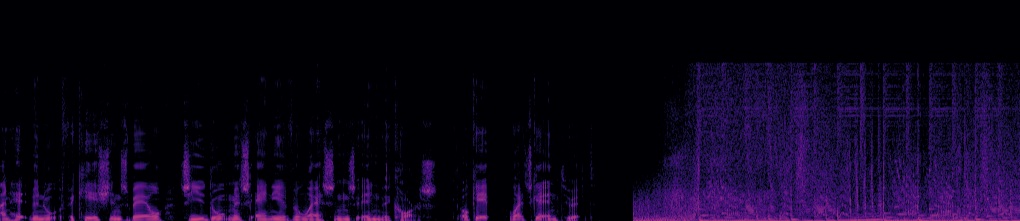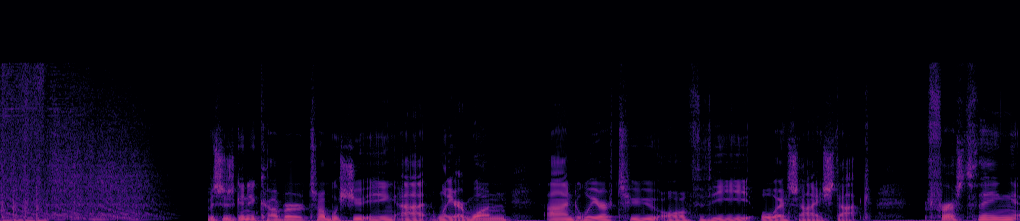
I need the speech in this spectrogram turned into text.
and hit the notifications bell so you don't miss any of the lessons in the course. Okay, let's get into it. This is going to cover troubleshooting at layer 1 and layer 2 of the OSI stack. First thing,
